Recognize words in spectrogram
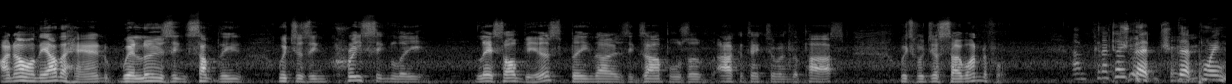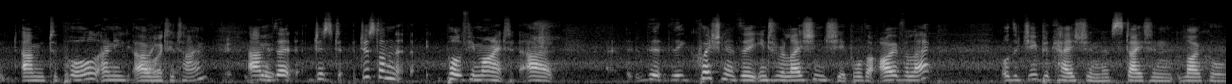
I know, on the other hand, we're losing something which is increasingly less obvious, being those examples of architecture in the past, which were just so wonderful. Um, can I take sure, that sure, that point um, to Paul, only owing oh, okay. to time? Um, yeah. That just just on the, Paul, if you might, uh, the the question of the interrelationship or the overlap or the duplication of state and local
